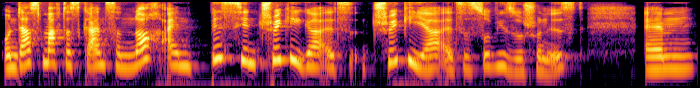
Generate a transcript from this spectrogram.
und das macht das Ganze noch ein bisschen trickiger als, trickier, als es sowieso schon ist, ähm,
